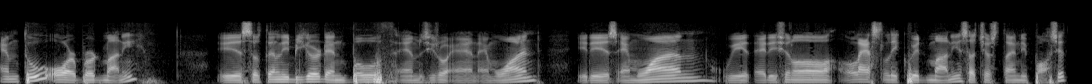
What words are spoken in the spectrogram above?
M2 or broad money is certainly bigger than both M0 and M1. It is M1 with additional less liquid money such as time deposit.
